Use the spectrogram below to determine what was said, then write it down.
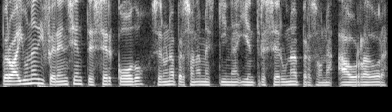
Pero hay una diferencia entre ser codo, ser una persona mezquina, y entre ser una persona ahorradora.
